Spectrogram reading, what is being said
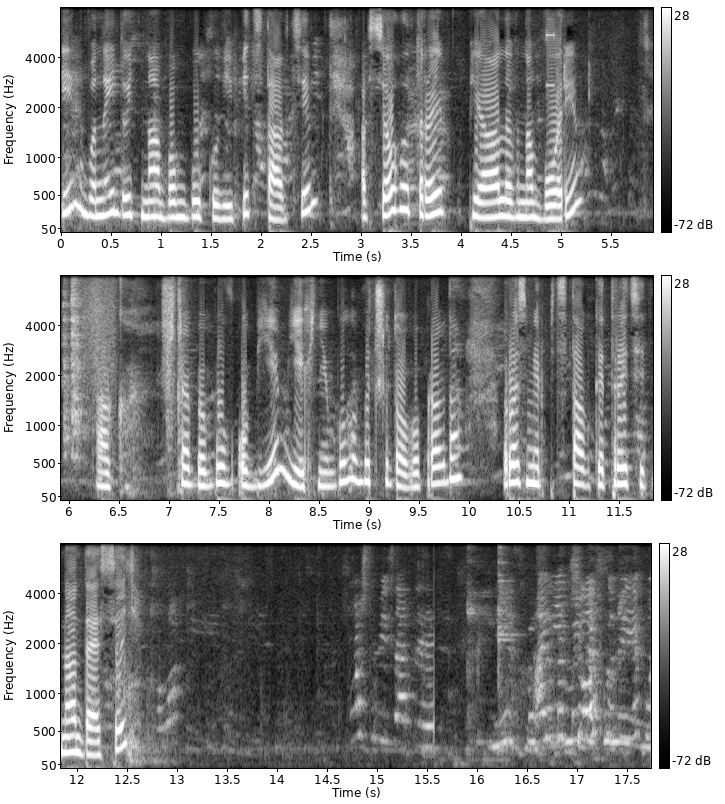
і вони йдуть на бамбуковій підставці. А всього три піали в наборі. Так, ще би був об'єм їхній, було би чудово, правда? Розмір підставки 30 на 10. А нічого собі не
